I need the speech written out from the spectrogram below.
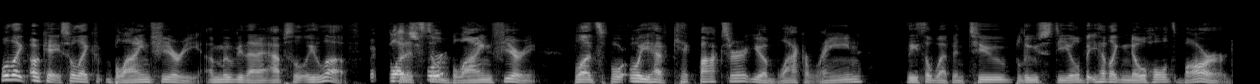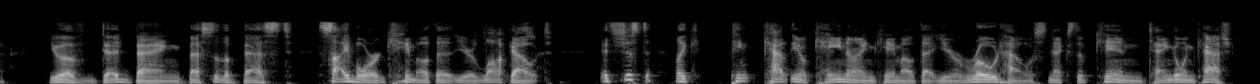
Well, like okay, so like Blind Fury, a movie that I absolutely love but it's still Blind Fury. Bloodsport. Well, you have Kickboxer, you have Black Rain, Lethal Weapon 2, Blue Steel, but you have like No Holds Barred. You have Dead Bang, Best of the Best. Cyborg came out that year, Lockout. It's just like Pink Cat, you know, K-9 came out that year, Roadhouse, Next of Kin, Tango and Cash.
